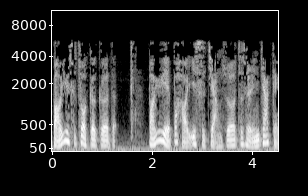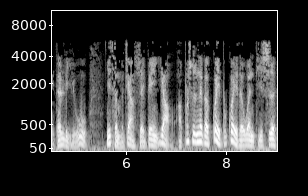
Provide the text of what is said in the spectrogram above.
宝玉是做哥哥的，宝玉也不好意思讲说这是人家给的礼物。你怎么这样随便要啊？不是那个贵不贵的问题，是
